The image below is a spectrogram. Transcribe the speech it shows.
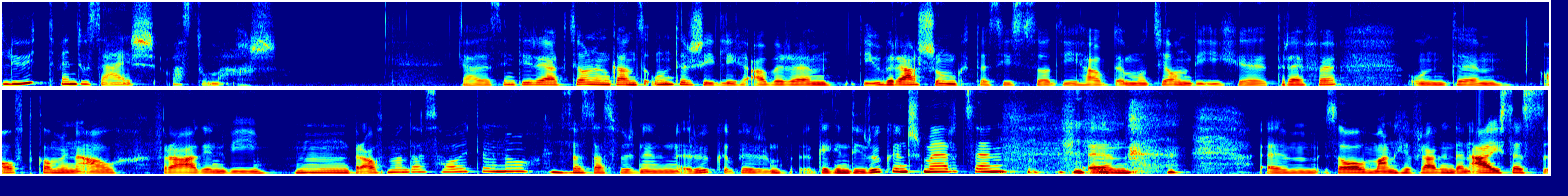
die Leute, wenn du sagst, was du machst? Ja, das sind die Reaktionen ganz unterschiedlich, aber ähm, die Überraschung, das ist so die Hauptemotion, die ich äh, treffe. Und ähm, oft kommen auch Fragen wie, hm, braucht man das heute noch? Mhm. Ist das das für den Rück für, gegen die Rückenschmerzen? ähm, ähm, so, manche fragen dann, ah, ist das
